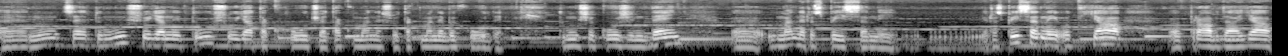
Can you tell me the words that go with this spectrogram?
Е, Ну, це тому, що я не то, що я так хочу, а так у мене, що так в мене виходить. Тому що кожен день е, у мене розписаний. Розписаний, от я, е, правда, я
